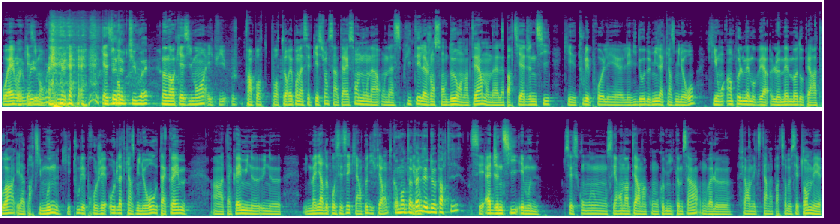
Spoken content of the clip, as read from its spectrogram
Ouais, ouais, quasiment. quasiment. le petit ouais. Non, non, quasiment. Et puis, enfin, pour, pour te répondre à cette question, c'est intéressant. Nous, on a, on a splitté l'agence en deux en interne. On a la partie agency, qui est tous les, pro, les, les vidéos de 1000 à 15 000 euros, qui ont un peu le même, le même mode opératoire. Et la partie moon, qui est tous les projets au-delà de 15 000 euros, où tu as quand même, as quand même une, une, une manière de processer qui est un peu différente. Comment t'appelles les deux parties? C'est agency et moon. C'est ce qu'on, c'est en interne hein, qu'on communique comme ça. On va le faire en externe à partir de septembre, mais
